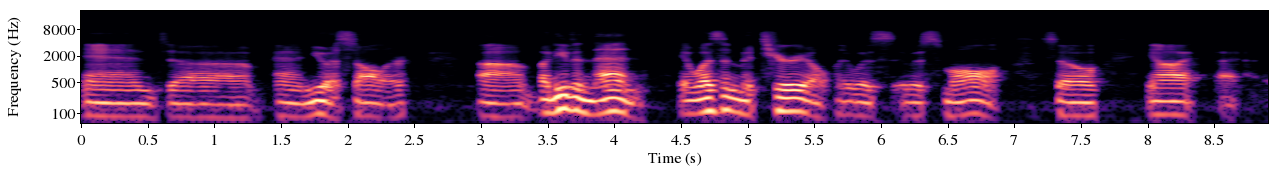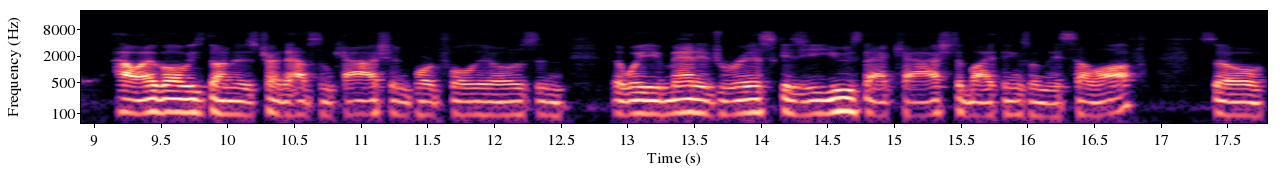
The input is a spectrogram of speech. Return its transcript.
and uh, and U.S. dollar. Uh, but even then, it wasn't material. It was it was small. So you know, I, I, how I've always done is try to have some cash in portfolios, and the way you manage risk is you use that cash to buy things when they sell off. So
